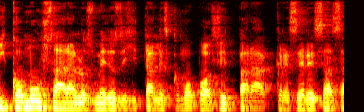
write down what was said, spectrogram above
Y cómo usar a los medios digitales como BuzzFeed para crecer esas,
